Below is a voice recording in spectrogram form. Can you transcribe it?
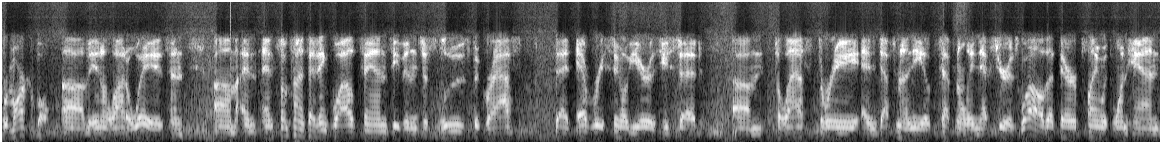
remarkable um, in a lot of ways. And um, and and sometimes I think Wild fans even just lose the grasp that every single year, as you said, um, the last three, and definitely definitely next year as well, that they're playing with one hand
